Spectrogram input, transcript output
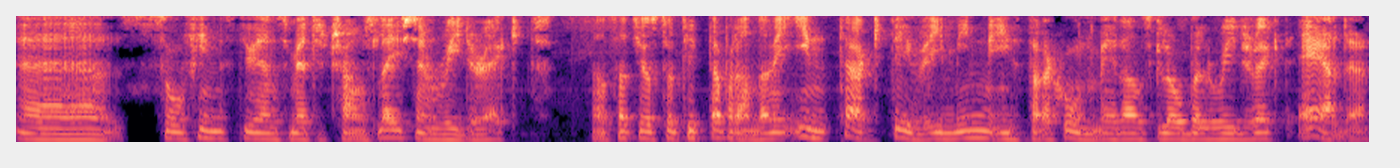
eh, så finns det ju en som heter Translation Redirect. Jag satt just och tittade på den. Den är inte aktiv i min installation medan Global Redirect är det.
